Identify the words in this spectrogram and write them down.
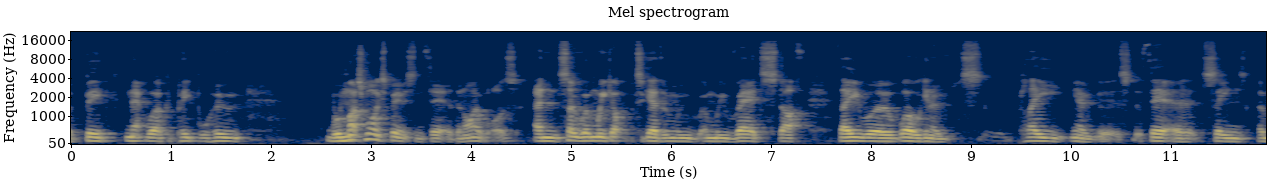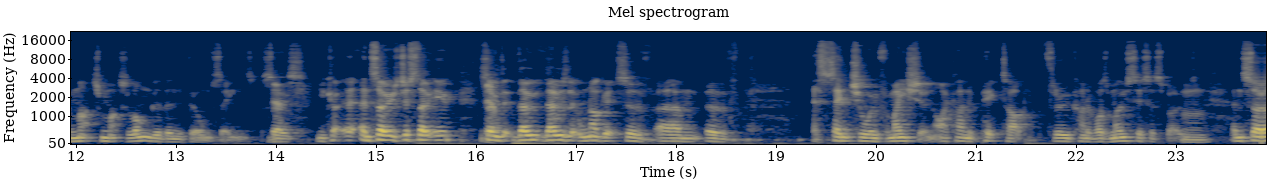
a big network of people who were much more experienced in theatre than I was, and so when we got together and we, and we read stuff, they were well, you know. Play, you know, theatre scenes are much much longer than film scenes. So Yes. you ca- and so it's just so it, so Yeah. th- those, those little nuggets of um, of essential information I kind of picked up through kind of osmosis, I suppose. Mm. And so,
